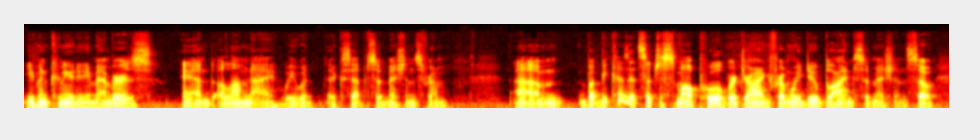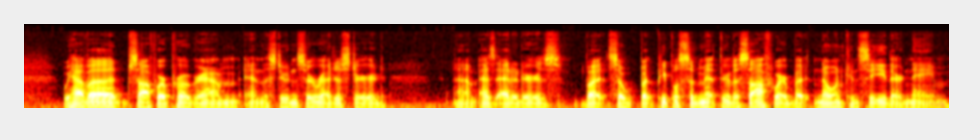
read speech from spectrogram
even community members and alumni. We would accept submissions from. Um, but because it's such a small pool we're drawing from, we do blind submissions. So we have a software program, and the students are registered um, as editors. But so, but people submit through the software, but no one can see their name.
